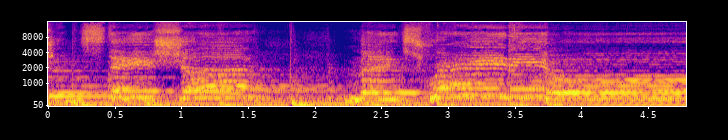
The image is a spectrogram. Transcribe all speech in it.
Station, Manx Radio.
